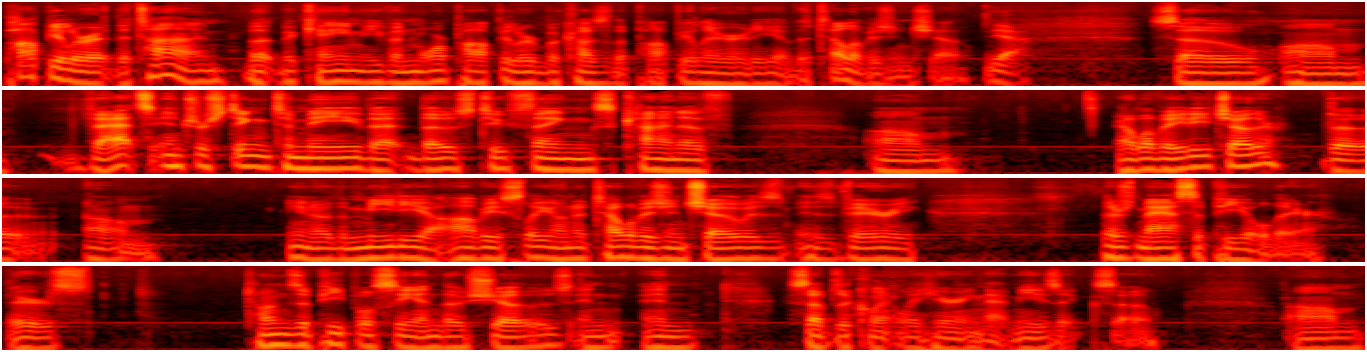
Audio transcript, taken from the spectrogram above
popular at the time, but became even more popular because of the popularity of the television show. Yeah. So um, that's interesting to me that those two things kind of um, elevate each other. The um, you know the media obviously on a television show is is very there's mass appeal there. There's tons of people seeing those shows and and subsequently hearing that music. So um,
